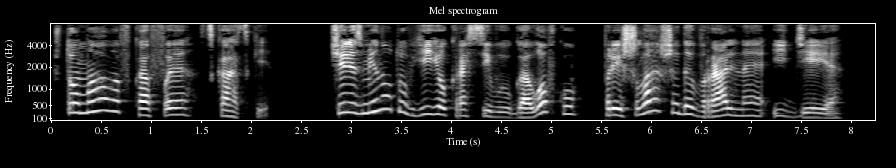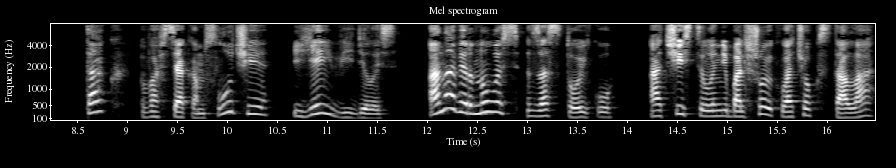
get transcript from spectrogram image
что мало в кафе сказки. Через минуту в ее красивую головку пришла шедевральная идея. Так, во всяком случае, ей виделось. Она вернулась за стойку, очистила небольшой клочок стола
